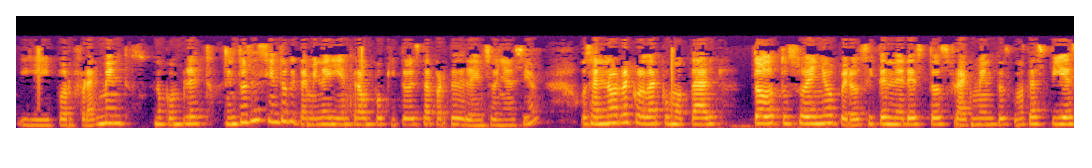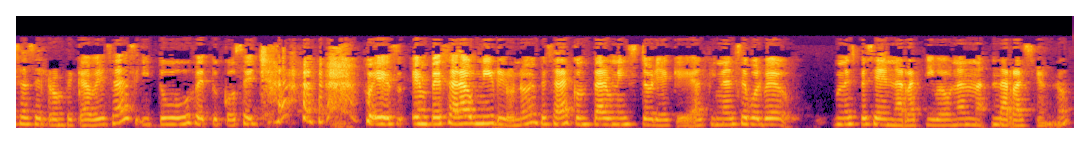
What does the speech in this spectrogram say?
y por fragmentos, no completo. Entonces siento que también ahí entra un poquito esta parte de la ensoñación. O sea, no recordar como tal todo tu sueño, pero sí tener estos fragmentos, como estas piezas del rompecabezas y tú de tu cosecha, pues empezar a unirlo, ¿no? Empezar a contar una historia que al final se vuelve una especie de narrativa, una narración, ¿no?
